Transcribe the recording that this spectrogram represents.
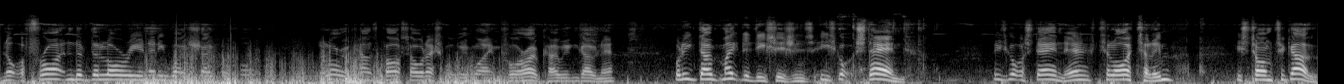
Not a frightened of the lorry in any way, shape or form. The lorry comes past, oh, that's what we're waiting for. Okay, we can go now. Well, he don't make the decisions. He's got to stand. He's got to stand there till I tell him it's time to go.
